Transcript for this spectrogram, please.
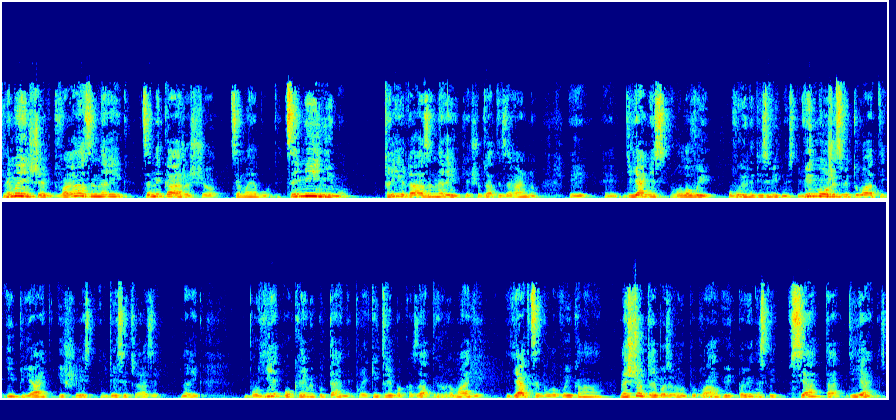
не менше як два рази на рік, це не каже, що це має бути. Це мінімум три рази на рік, якщо взяти загальну е, е, діяльність голови у вигляді звітності. Він може звітувати і 5, і 6, і 10 разів на рік. Бо є окремі питання, про які треба казати громаді, як це було виконано, на що треба звернути увагу і відповідності вся та діяльність.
